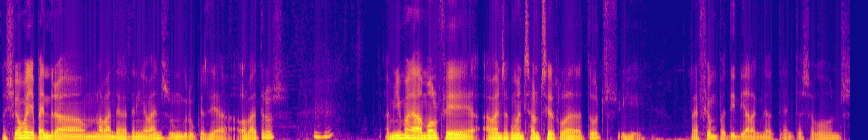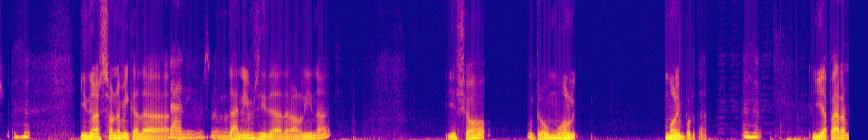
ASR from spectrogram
Això ho vaig aprendre amb la banda que tenia abans, un grup que es deia Albatros. Mhm. A mi m'agrada molt fer, abans de començar, un cercle de tots i res, fer un petit diàleg de 30 segons Mhm. i donar-se una mica de D'ànims, no? d'ànims i d'adrenalina i això ho trobo molt, molt important. Mhm. I a part,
